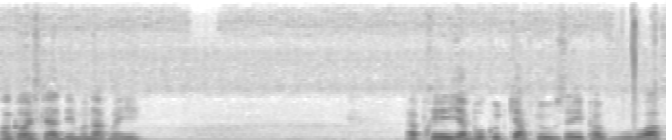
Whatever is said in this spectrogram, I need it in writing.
Encore escalade des monarques, vous voyez. Après, il y a beaucoup de cartes que vous n'allez pas vouloir.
